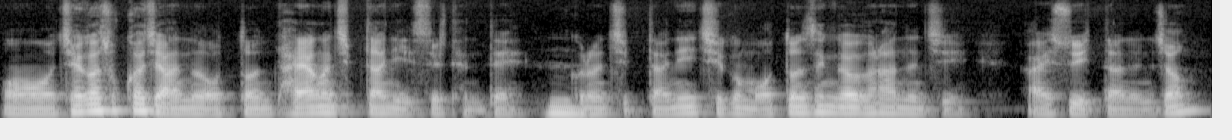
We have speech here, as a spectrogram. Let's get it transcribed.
어, 제가 속하지 않은 어떤 다양한 집단이 있을 텐데 음. 그런 집단이 지금 어떤 생각을 하는지 알 수 있다는 점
